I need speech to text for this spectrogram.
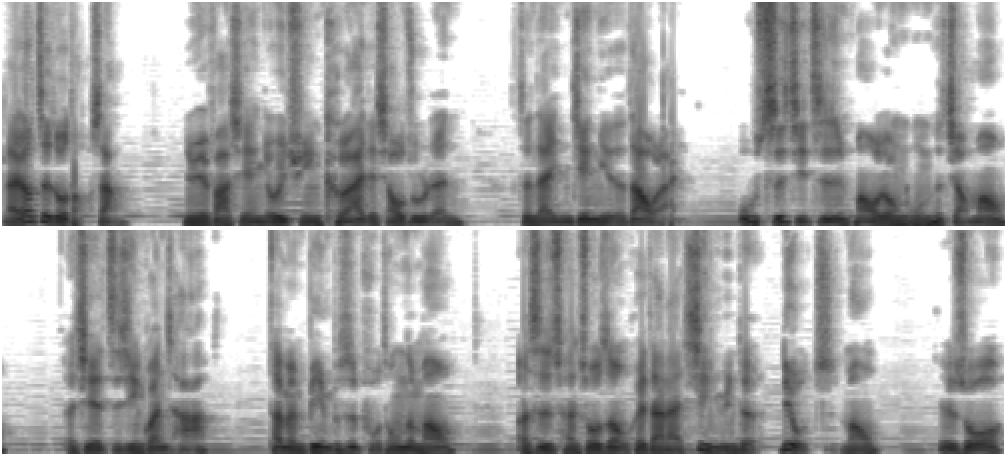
来到这座岛上，你会发现有一群可爱的小主人正在迎接你的到来，五十几只毛茸茸的小猫。而且仔细观察，它们并不是普通的猫，而是传说中会带来幸运的六指猫。也就是说，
